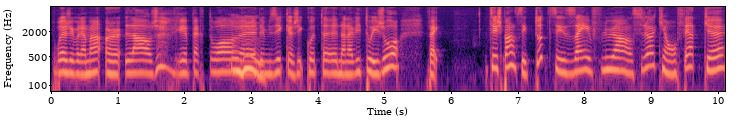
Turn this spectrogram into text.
Pour vrai, j'ai vraiment un large répertoire euh, Mhm. de musique que j'écoute euh, dans la vie de tous les jours. Que, sais, je pense que c'est toutes ces influences-là qui ont fait que,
